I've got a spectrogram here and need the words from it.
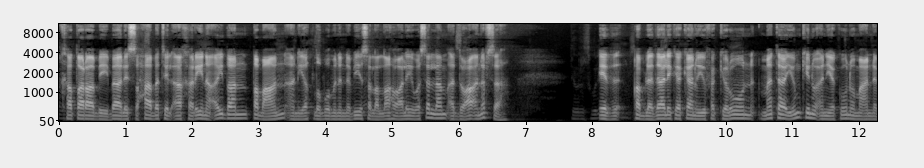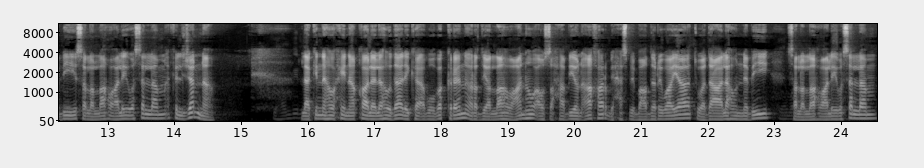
خطر ببال الصحابة الآخرين أيضا طبعا أن يطلبوا من النبي صلى الله عليه وسلم الدعاء نفسه. إذ قبل ذلك كانوا يفكرون متى يمكن أن يكونوا مع النبي صلى الله عليه وسلم في الجنة. لكنه حين قال له ذلك أبو بكر رضي الله عنه أو صحابي آخر بحسب بعض الروايات ودعا له النبي صلى الله عليه وسلم.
